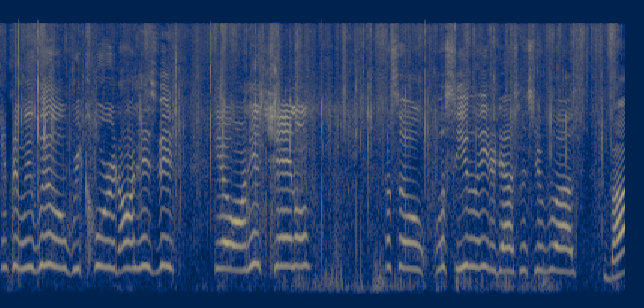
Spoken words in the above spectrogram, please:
And then we will record on his video on his channel. So we'll see you later, Dallas Mr. Vlogs. Bye.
